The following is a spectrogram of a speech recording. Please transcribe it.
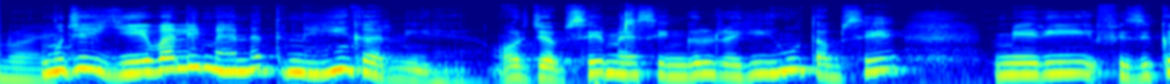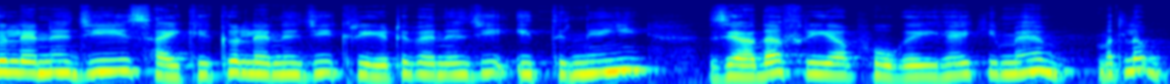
मुझे ये वाली मेहनत नहीं करनी है। और जब से मैं सिंगल रही हूँ तब से मेरी physical energy psychical energy creative energy इतनी ज़्यादा फ्री अप हो गई है कि मैं मतलब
